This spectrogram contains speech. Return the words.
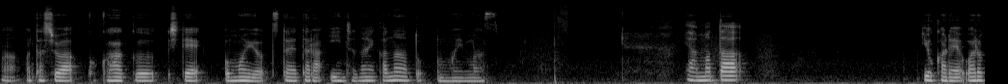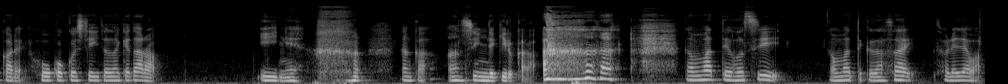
まあ私は告白して思いを伝えたらいいんじゃないかなと思います。いやまた良かれ悪かれ報告していただけたらいいね。なんか安心できるから。頑張ってほしい。頑張ってください。それでは。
